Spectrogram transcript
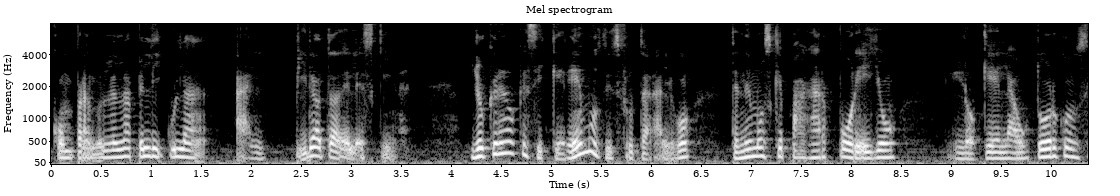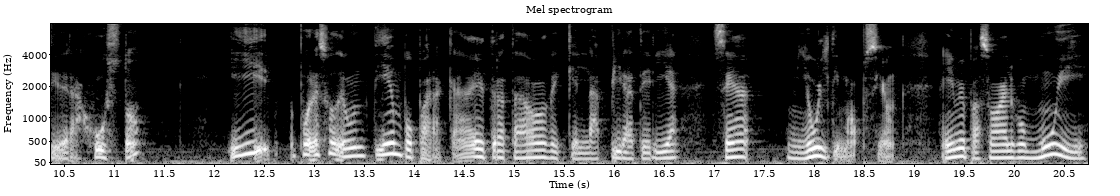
comprándole la película al pirata de la esquina. Yo creo que si queremos disfrutar algo, tenemos que pagar por ello lo que el autor considera justo y por eso de un tiempo para acá he tratado de que la piratería sea mi última opción. Ahí me pasó algo muy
